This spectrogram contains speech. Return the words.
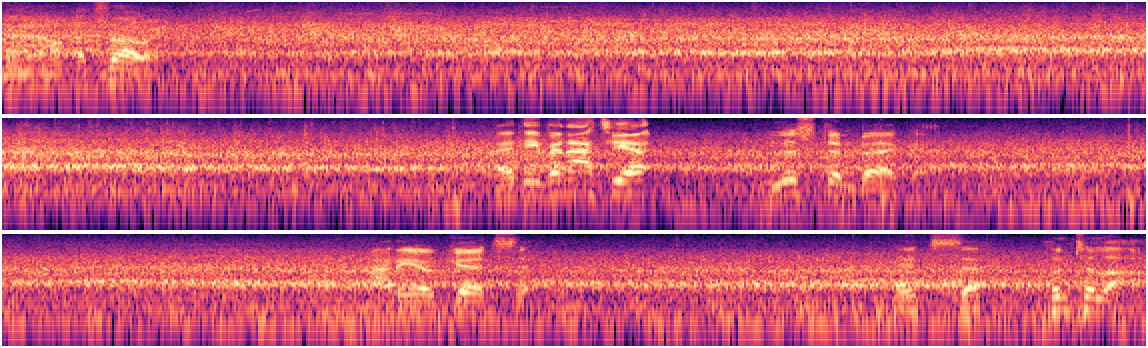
Now a throw-in. Mehdi Benatia. Lustenberger. Mario Götze. It's uh, Huntelaar.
